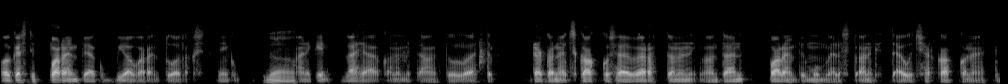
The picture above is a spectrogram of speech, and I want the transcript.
oikeasti parempia kuin biovaren tuotokset, niin kuin joo, ainakin lähiaikoina mitä on tullut, että Dragon Age 2 verrattuna niin on tämä nyt parempi mun mielestä ainakin tämä Witcher 2, että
